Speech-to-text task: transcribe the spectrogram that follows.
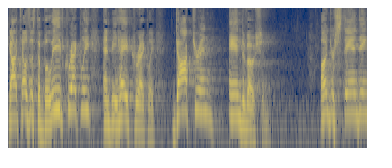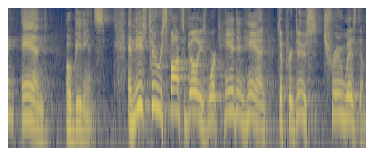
God tells us to believe correctly and behave correctly. Doctrine and devotion. Understanding and obedience. And these two responsibilities work hand in hand to produce true wisdom.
